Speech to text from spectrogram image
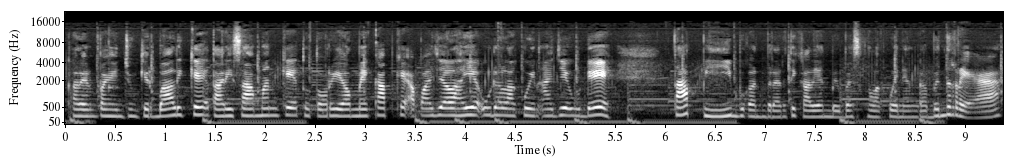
Kalian pengen jungkir balik kek tari saman kek tutorial makeup kek apa aja lah. Ya udah lakuin aja udah. Tapi bukan berarti kalian bebas ngelakuin yang gak bener ya.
